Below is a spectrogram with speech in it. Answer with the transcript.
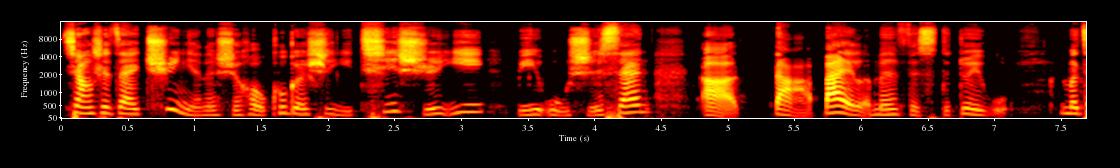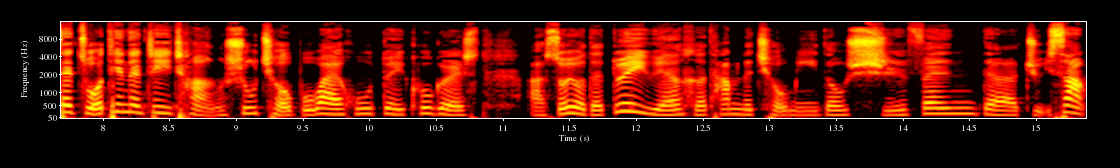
像是在去年的时候，Cougar 是以七十一比五十三啊打败了 Memphis 的队伍。那么在昨天的这一场输球，不外乎对 Cougars 啊所有的队员和他们的球迷都十分的沮丧。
